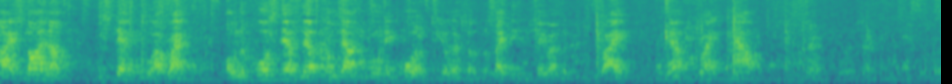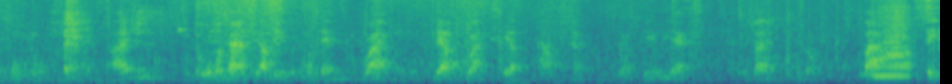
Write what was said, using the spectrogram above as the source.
All right, starting out, we step to our right. On the fourth step, left comes out, you're doing a quarter to your left shoulder. Looks like this. You stay right, look. Right, left, right, out, turn, turn. We doing. All right, we'll do it one more time so y'all see it. Look at one step. Right, left, right, step, out, turn. Left, still be there. Let's try that. Go. Five, six,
